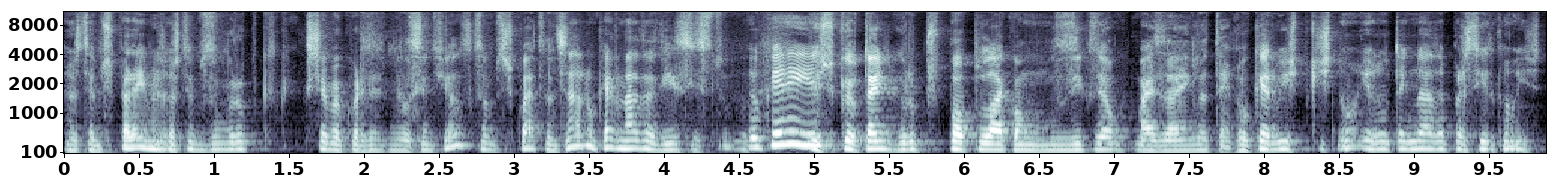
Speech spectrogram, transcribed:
Nós temos, espera aí, mas nós temos um grupo que, que se chama Quarteto 1111, que somos os quatro. Ele diz: Não, não quero nada disso. Isto, eu quero isto. Isto que eu tenho, grupos pop lá com músicos, é o que mais há em Inglaterra. Eu quero isto porque isto não, eu não tenho nada parecido com isto.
